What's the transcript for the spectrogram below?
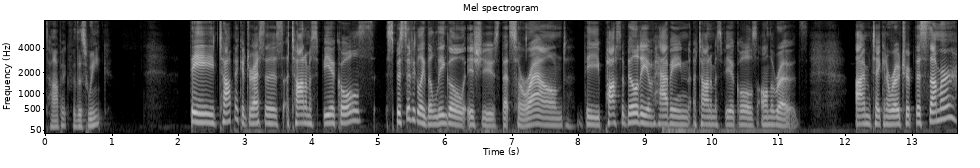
topic for this week? The topic addresses autonomous vehicles, specifically the legal issues that surround the possibility of having autonomous vehicles on the roads. I'm taking a road trip this summer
